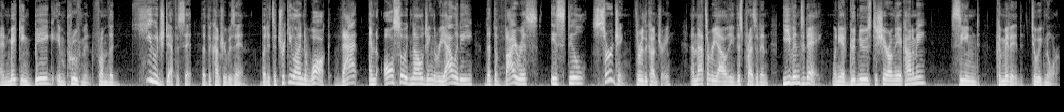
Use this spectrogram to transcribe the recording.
and making big improvement from the huge deficit that the country was in. But it's a tricky line to walk that and also acknowledging the reality that the virus is still surging through the country. And that's a reality this president, even today, when he had good news to share on the economy, seemed committed to ignore.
